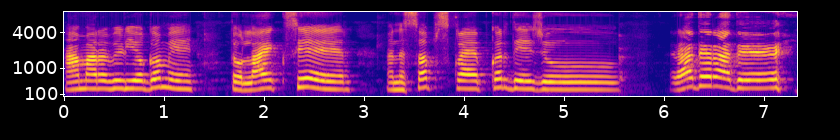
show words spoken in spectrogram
આ મારો વીડિયો ગમે તો લાઈક શેર અને સબસ્ક્રાઈબ કરી દેજો. રાધે રાધે.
